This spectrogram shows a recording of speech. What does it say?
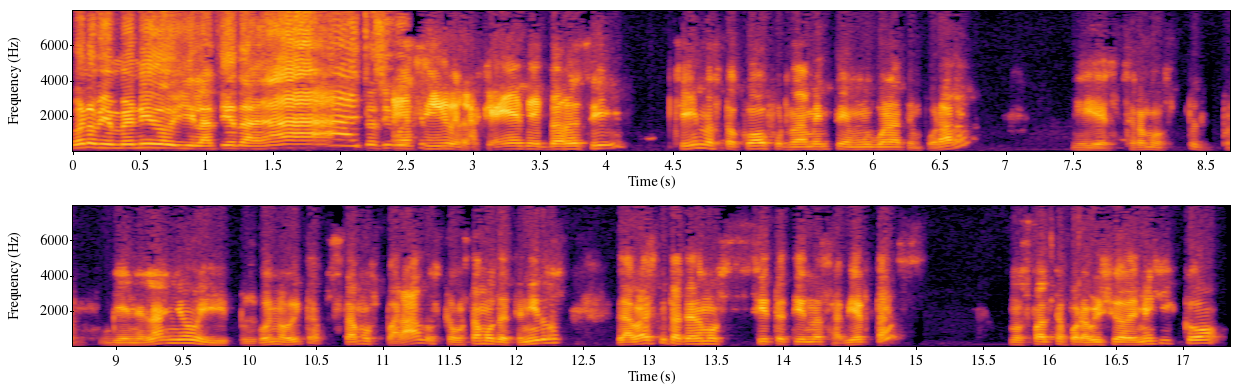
Bueno, bienvenido, y la tienda, ¡ah! Entonces, sí, sí, la gente, todo, sí. Sí, nos tocó afortunadamente muy buena temporada y cerramos pues, pues, bien el año y pues bueno, ahorita pues, estamos parados, como estamos detenidos. La verdad es que ahorita tenemos siete tiendas abiertas. Nos falta por abrir Ciudad de México,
